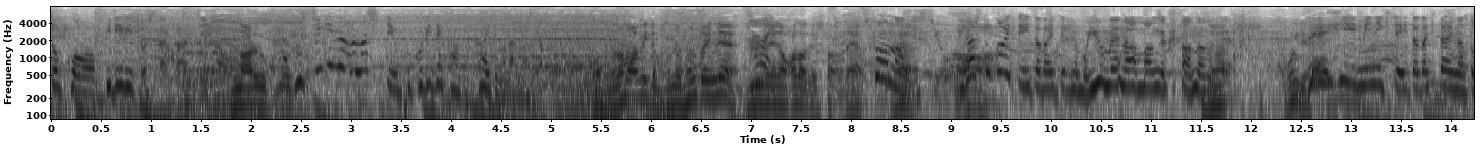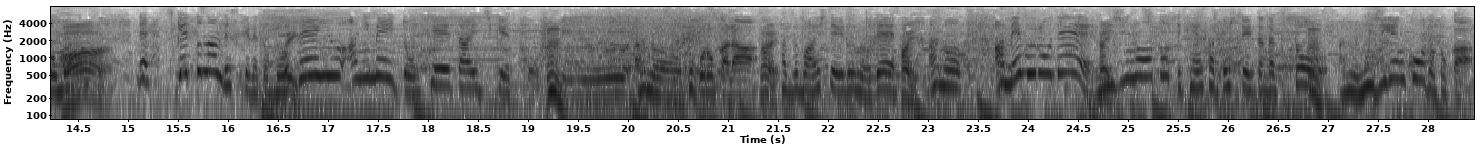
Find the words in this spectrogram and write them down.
とこう、ピリリとした感じの、なるほど不思議な話っていうくくりで書書いてもらいました。お名前見てもね、本当にね、有名な方ですからね。そうなんですよ。ねイラスト描いていただいてるのも有名な漫画家さんなので。ねすごいです。ぜひ見に来ていただきたいなと思います。で、チケットなんですけれども、はい。声優アニメイト携帯チケットっていう、あの、ところからはい。発売しているので、はい。あの、アメブロではい。虹の音って検索していただくと、うん。あの、二次元コードとか、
